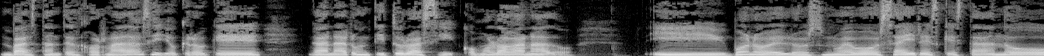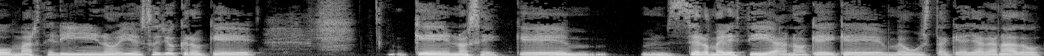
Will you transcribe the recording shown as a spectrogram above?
bastantes jornadas, y yo creo que ganar un título así, ¿cómo lo ha ganado? Y bueno, los nuevos aires que está dando Marcelino y eso, yo creo que, que no sé, que se lo merecía, ¿no? Que, que me gusta que haya ganado.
